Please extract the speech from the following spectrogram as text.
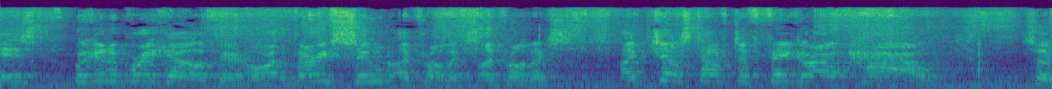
Okay, look, the point is, we're gonna break out of here, alright? Very soon, I promise, I promise. I just have to figure out how to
